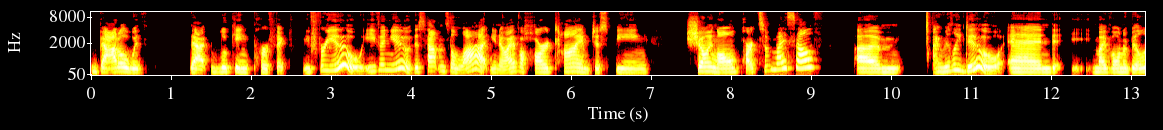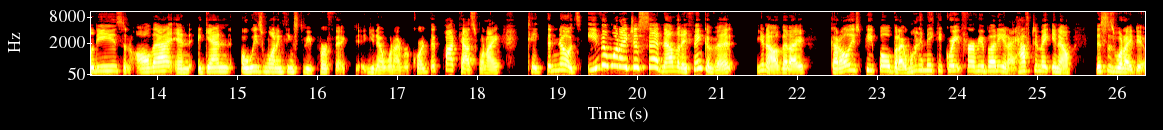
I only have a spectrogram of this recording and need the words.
battle with that looking perfect for you, even you. This happens a lot. You know, I have a hard time just being showing all parts of myself. Um, I really do. And my vulnerabilities and all that. And again, always wanting things to be perfect. You know, when I record the podcast, when I take the notes, even what I just said, now that I think of it, you know, that I got all these people, but I want to make it great for everybody and I have to make, you know, this is what I do.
